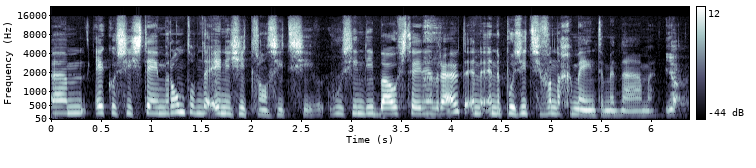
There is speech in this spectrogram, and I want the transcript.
Um, ecosysteem rondom de energietransitie. Hoe zien die bouwstenen eruit en, en de positie van de gemeente met name? Ja,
